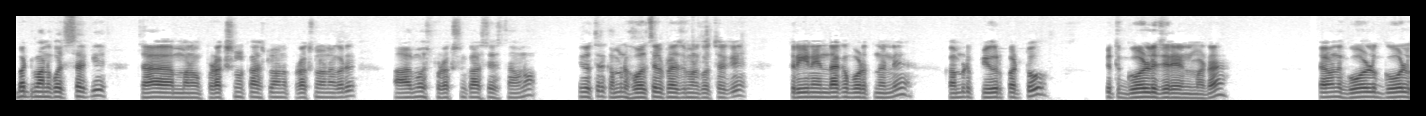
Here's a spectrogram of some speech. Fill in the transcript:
బట్ మనకు వచ్చేసరికి చాలా మనం ప్రొడక్షన్ కాస్ట్లో ఉన్న ప్రొడక్షన్లో ఉన్నా కూడా ఆల్మోస్ట్ ప్రొడక్షన్ కాస్ట్ ఇస్తాము ఇది వచ్చేసి కంప్లీట్ హోల్సేల్ ప్రైస్ మనకు వచ్చేసరికి త్రీ నైన్ దాకా పడుతుందండి. కంప్లీట్ ప్యూర్ పట్టు విత్ గోల్డ్ జరీ అనమాట చాలామంది గోల్డ్ గోల్డ్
